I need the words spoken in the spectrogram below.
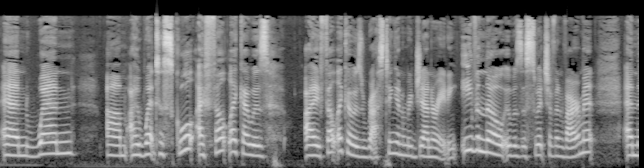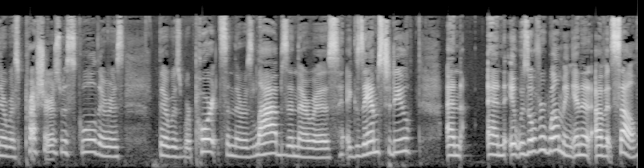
And when um, I went to school, I felt like I was I felt like I was resting and regenerating, even though it was a switch of environment and there was pressures with school. There was there was reports and there was labs and there was exams to do, and and it was overwhelming in and of itself.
